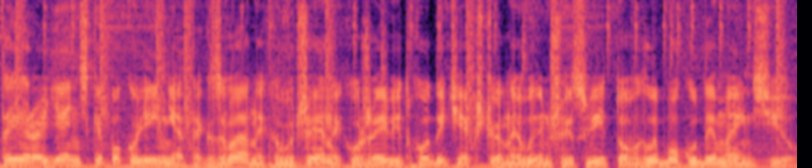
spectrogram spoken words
Та й радянське покоління так званих вчених уже відходить, якщо не в інший світ, то в глибоку деменцію.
